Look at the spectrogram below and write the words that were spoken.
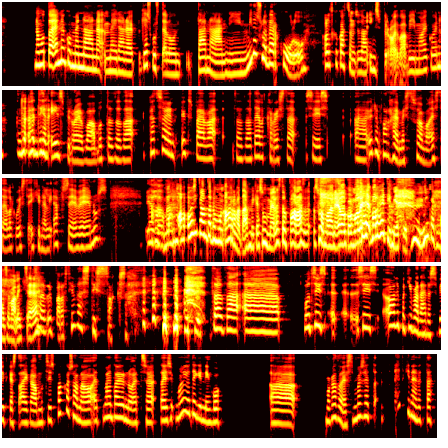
No mutta ennen kuin mennään meidän keskusteluun tänään, niin mitä sulle Ver kuuluu? Oletko katsonut jotain inspiroivaa viime aikoina? No, en tiedä inspiroivaa, mutta tota, katsoin yksi päivä tota, telkkarista siis äh, yhden parhaimmista suomalaisista elokuvista ikinä, eli FC Venus. Ja ah, tota... mä, mä olisit antanut mun arvata, mikä sun mielestä on paras suomalainen elokuva. Mä olin, mä olin heti miettinyt, että hmm, minkäköhän se valitsee. Se on paras. Hyvästi Saksa. tota, äh, mutta siis, siis olipa kiva nähdä se pitkästä aikaa, mutta siis pakko sanoa, että mä en tajunnut, että se, tai mä olin jotenkin niinku, äh, mä katsoin, mä olisin, että hetkinen, että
